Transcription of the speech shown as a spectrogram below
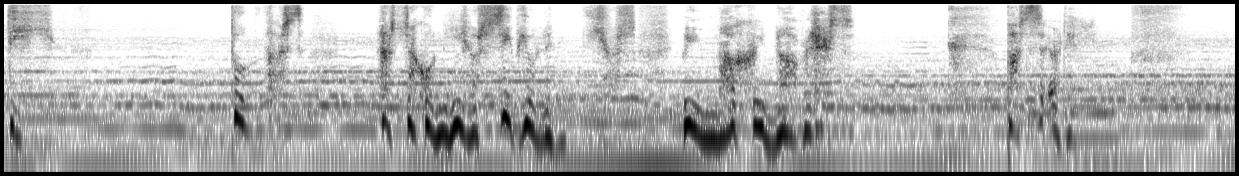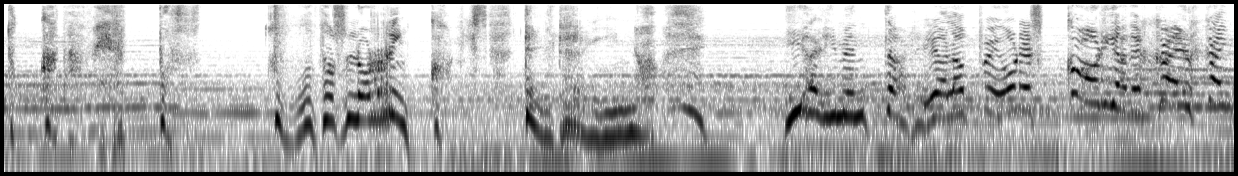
ti todas las agonías y violencias imaginables. Pasearé tu cadáver por todos los rincones del reino y alimentaré a la peor escoria de Helheim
